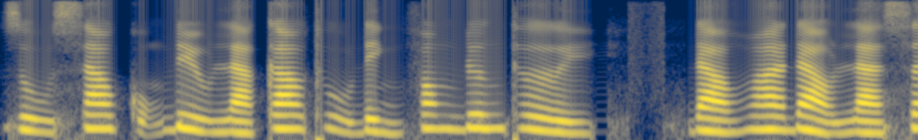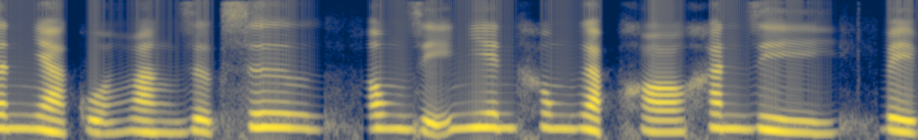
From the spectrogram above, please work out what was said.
dù sao cũng đều là cao thủ đỉnh phong đương thời. Đào Hoa Đảo là sân nhà của Hoàng Dược Sư, ông dĩ nhiên không gặp khó khăn gì. Về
